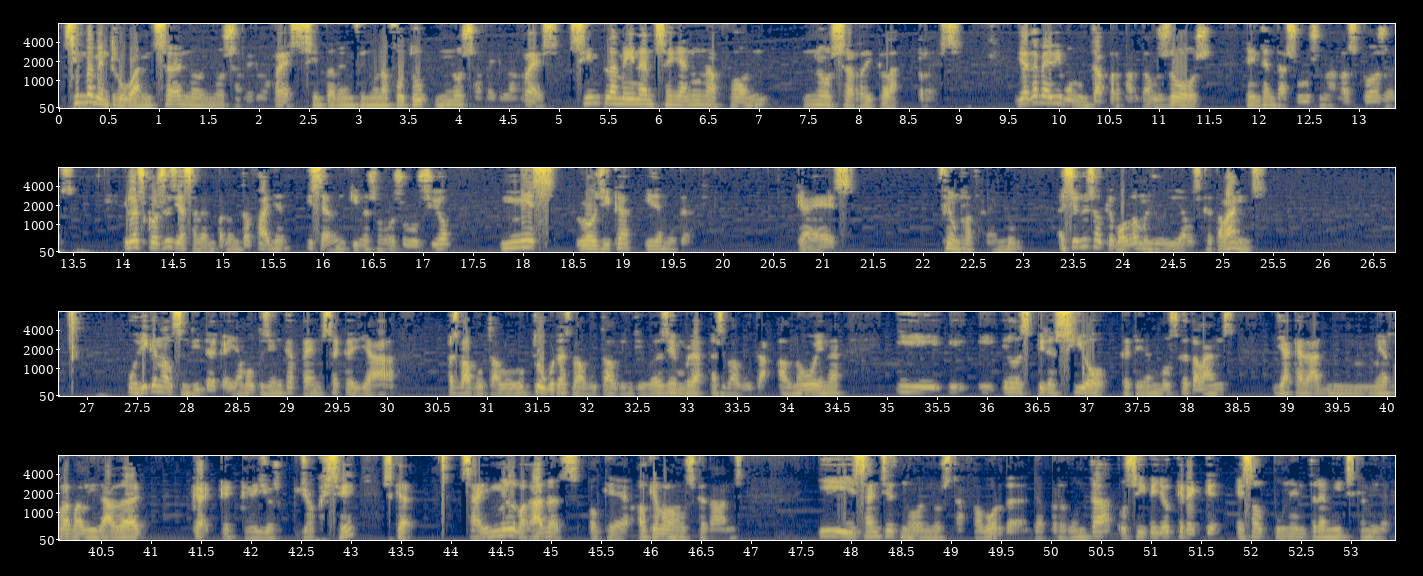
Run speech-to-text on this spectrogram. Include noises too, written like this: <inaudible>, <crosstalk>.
Simplement trobant-se no, no s'arregla res, simplement fent una foto no s'arregla res, simplement ensenyant una font no s'arregla res. Hi ha d'haver-hi voluntat per part dels dos d'intentar solucionar les coses. I les coses ja sabem per on te fallen i sabem quina és la solució més lògica i democràtica, que és fer un referèndum. Això no és el que vol la majoria dels catalans. Ho dic en el sentit de que hi ha molta gent que pensa que ja es va votar l'1 d'octubre, es va votar el 21 de desembre, es va votar el 9-N i, i, i, i l'aspiració que tenen molts catalans ja ha quedat més revalidada que, que, que jo, jo que sé, és que s'ha dit mil vegades el que, el que volen els catalans. I Sánchez no, no està a favor de, de preguntar, o sigui que jo crec que és el punt entremig que, mira,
